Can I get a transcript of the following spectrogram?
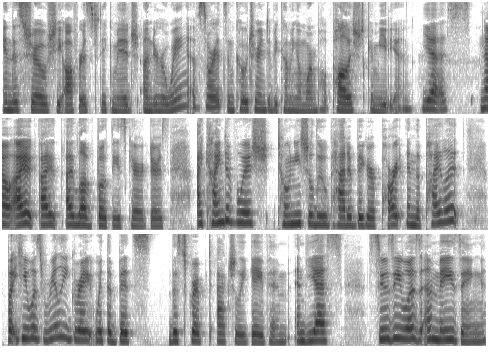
In this show, she offers to take Midge under her wing of sorts and coach her into becoming a more po- polished comedian. Yes. No, I I I love both these characters. I kind of wish Tony Shalhoub had a bigger part in the pilot, but he was really great with the bits the script actually gave him. And yes, Susie was amazing.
